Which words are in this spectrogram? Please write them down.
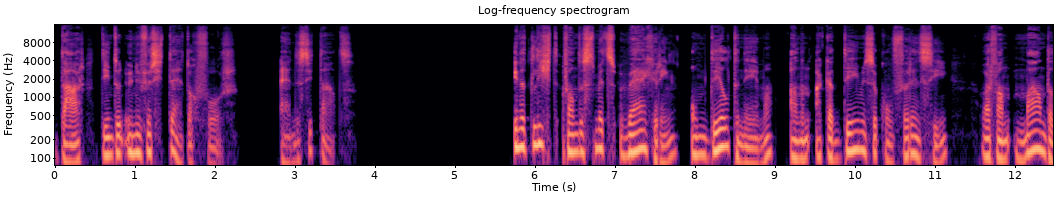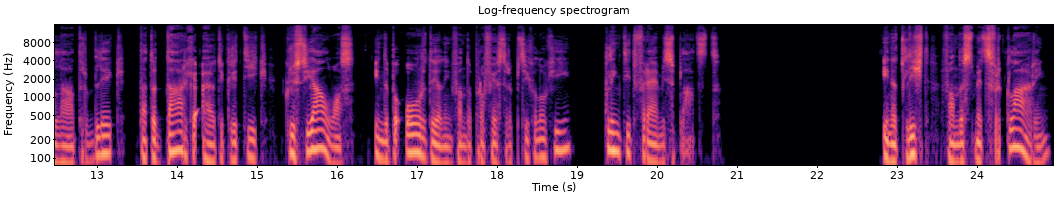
Daar dient een universiteit toch voor. Einde citaat. In het licht van de Smits weigering om deel te nemen aan een academische conferentie, waarvan maanden later bleek dat de daar geuite kritiek cruciaal was in de beoordeling van de professor psychologie, klinkt dit vrij misplaatst. In het licht van de Smits verklaring,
